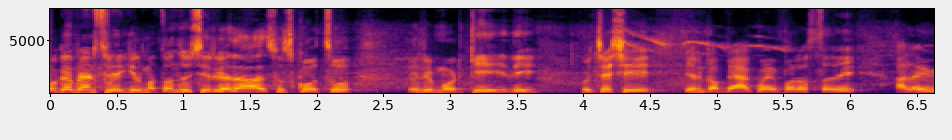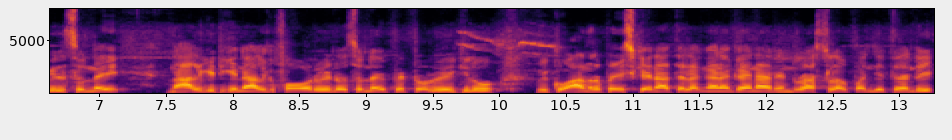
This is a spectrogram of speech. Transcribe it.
ఓకే ఫ్రెండ్స్ వెహికల్ మొత్తం చూసిరు కదా చూసుకోవచ్చు. రిమోట్కి ఇది వచ్చేసి వెనక బ్యాక్ వైపర్ వస్తుంది. అలై వీల్స్ ఉన్నాయి. నాలుగిటికి నాలుగు పవర్ విండోస్ ఉన్నాయి పెట్రోల్ వెహికల్. మీకు ఆంధ్రప్రదేశ్కైనా తెలంగాణకైనా రెండు రాష్ట్రాలకు పనిచేస్తుందండి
